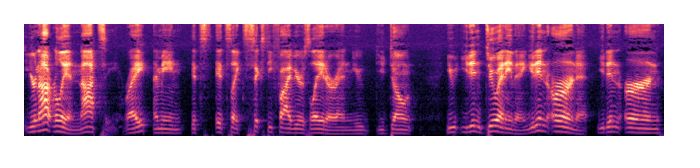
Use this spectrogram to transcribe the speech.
you're not really a Nazi, right? I mean, it's it's like 65 years later and you you don't you you didn't do anything. You didn't earn it. You didn't earn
